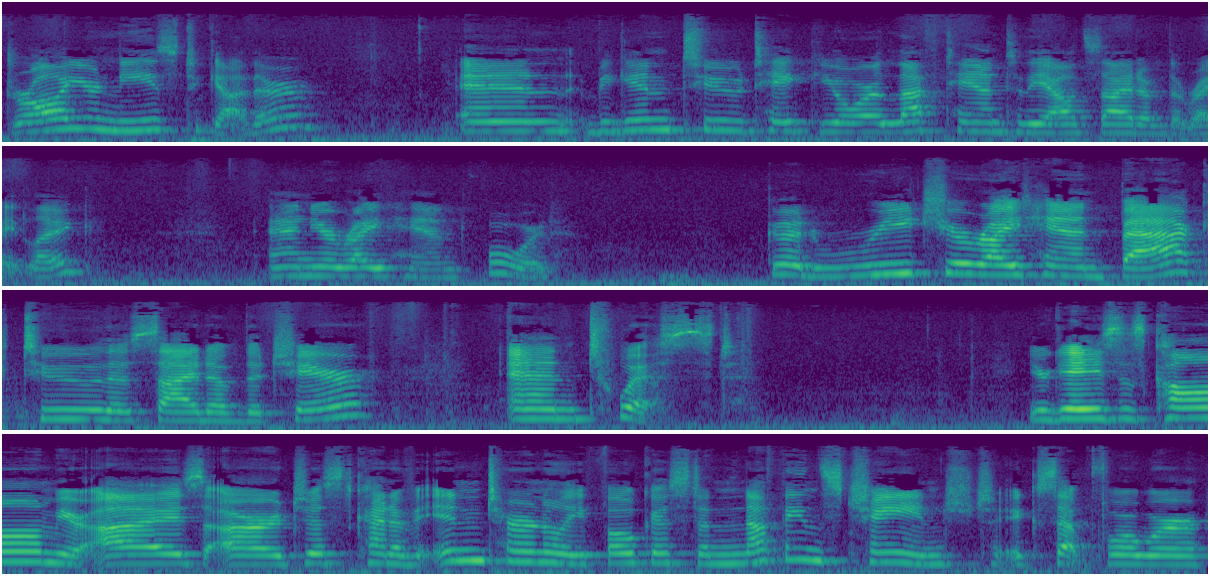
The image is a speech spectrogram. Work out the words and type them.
draw your knees together and begin to take your left hand to the outside of the right leg and your right hand forward. Good. Reach your right hand back to the side of the chair and twist. Your gaze is calm, your eyes are just kind of internally focused, and nothing's changed except for we're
